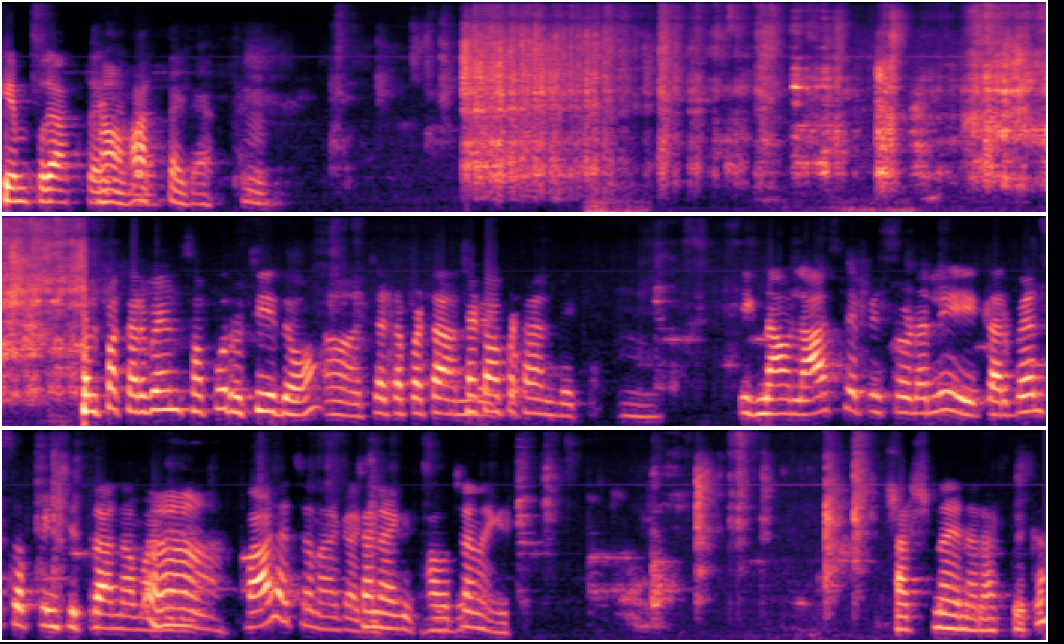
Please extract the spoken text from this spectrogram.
ಕೆಂಪಗೆ ಆಗ್ತಾ ಹಾ, ಇದೆ. ಆಗ್ತಾ ಇದೆ ಹ್ಮ್. ಸ್ವಲ್ಪ ಕರಿಬೇವಿನ ಸೊಪ್ಪು ರುಚಿ ಇದು. ಆ, ಚಟಪಟ ಅನ್ಬೇಕು. ಚಟಾಪಟ ಅನ್ಬೇಕು. ಹ್ಮ್. ಈಗ ನಾವು ಲಾಸ್ಟ್ ಎಪಿಸೋಡ್ ಅಲ್ಲಿ ಕರ್ಬೇವಿನ ಸೊಪ್ಪಿನ ಚಿತ್ರಾನ್ನ ಮಾಡಿ ಹಾ. ಬಹಳ ಚೆನ್ನಾಗಿ ಚೆನ್ನಾಗಿತ್ತು ಹೌದು. ಚೆನ್ನಾಗಿತ್ತು ಅರ್ಶನ ಏನಾರ ಹಾಕ್ಬೇಕಾ?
